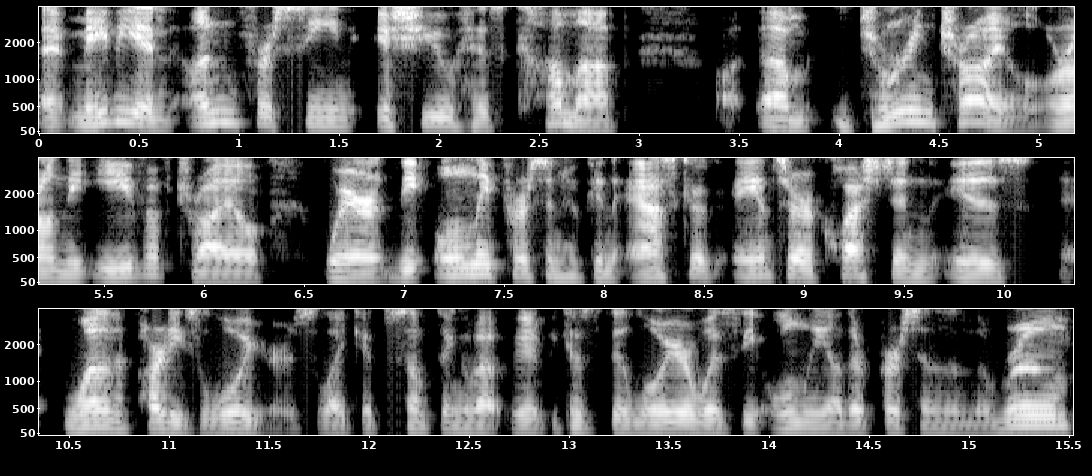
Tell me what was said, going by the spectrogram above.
uh, maybe an unforeseen issue has come up um, during trial or on the eve of trial where the only person who can ask or answer a question is one of the party's lawyers like it's something about eh, because the lawyer was the only other person in the room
